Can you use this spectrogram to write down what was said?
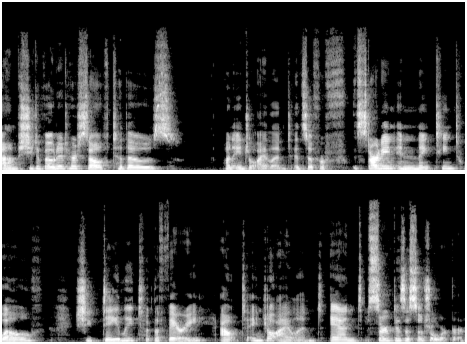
um, she devoted herself to those on Angel Island. And so, for starting in 1912, she daily took the ferry out to Angel Island and served as a social worker,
